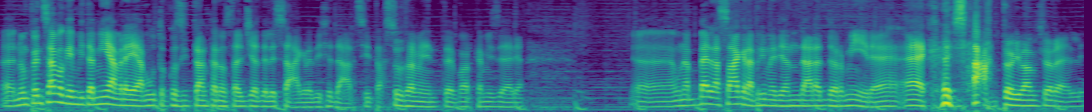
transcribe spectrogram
Eh, non pensavo che in vita mia avrei avuto così tanta nostalgia delle sagre, dice Darsit. Assolutamente, porca miseria. Eh, una bella sagra prima di andare a dormire. Eh? Ecco, esatto, Ivan Fiorelli.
